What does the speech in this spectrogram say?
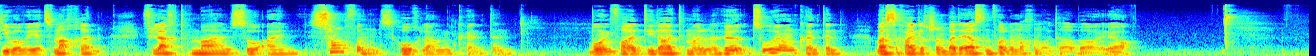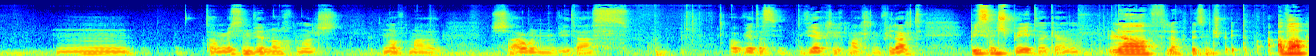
die, wo wir jetzt machen, vielleicht mal so ein Song von uns hochladen könnten. Wo im Fall die Leute mal zuhören könnten. Was ich eigentlich schon bei der ersten Folge machen wollte, aber ja. Mm, da müssen wir noch mal, noch mal schauen, wie das, ob wir das wirklich machen. Vielleicht Bisschen später, gell? Ja, vielleicht ein bisschen später. Aber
